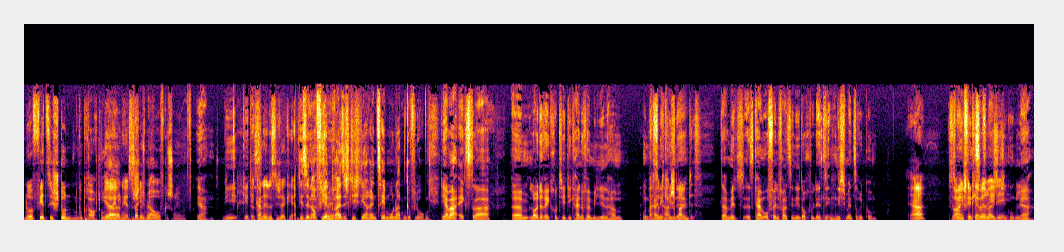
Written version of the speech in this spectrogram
nur 40 Stunden gebraucht, um Ja, und her das zu habe ich schieben. mir aufgeschrieben. ja. Wie geht das? Ich kann dir das nicht erklären. Die sind Ja, auf schwer. 34 Lichtjahre in 10 Monaten geflogen. Die haben auch extra ähm, Leute rekrutiert, die keine Familien haben und Was keine total Kinder, spannend ist. Damit es keinem auffällt, falls sie doch wieder nicht mehr zurückkommen. Ja? So Deswegen eigentlich eine clevere Idee. Google, ja.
